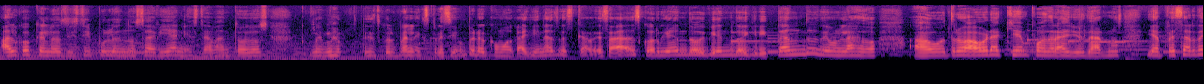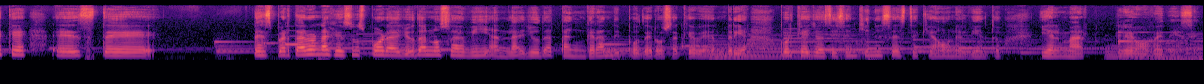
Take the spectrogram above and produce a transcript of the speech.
Algo que los discípulos no sabían y estaban todos, disculpen la expresión, pero como gallinas descabezadas, corriendo y viendo y gritando de un lado a otro. Ahora, ¿quién podrá ayudarnos? Y a pesar de que este despertaron a Jesús por ayuda, no sabían la ayuda tan grande y poderosa que vendría, porque ellos dicen, ¿quién es este que aún el viento y el mar le obedecen?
